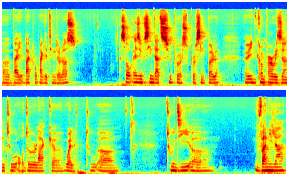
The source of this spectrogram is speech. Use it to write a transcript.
uh, by backpropagating the loss. So as you've seen that's super super simple uh, in comparison to other like uh, well to um, to the uh, vanilla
